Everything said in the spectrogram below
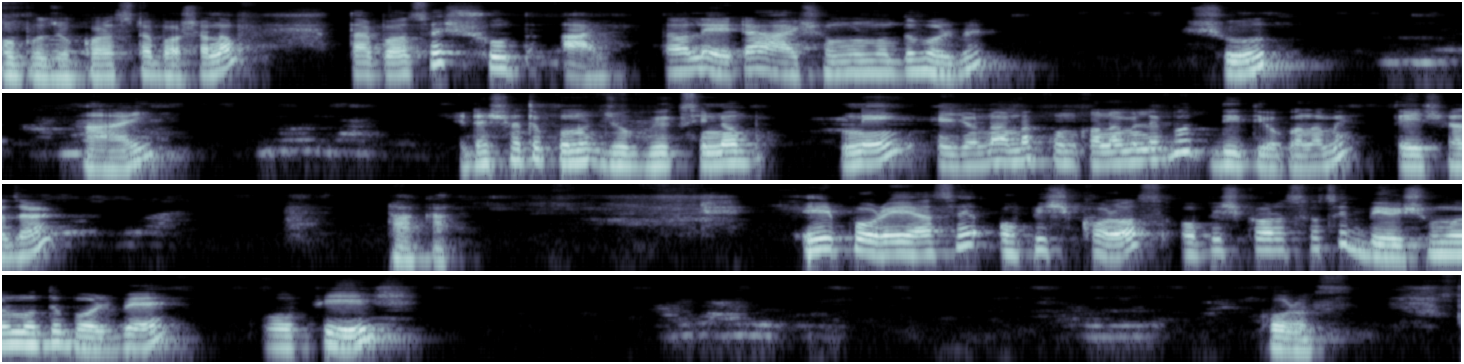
উপযোগ খরচটা বসালাম। তারপর হচ্ছে সুদ আয়। তাহলে এটা আয় সমূহের মধ্যে পড়বে সুদ আয়। এটার সাথে কোনো যোগ বিয়োগ চিহ্ন নেই। এই জন্য আমরা কোন কলামে লিখব? দ্বিতীয় কলামে, তেইশ হাজার টাকা। এরপরে আছে অফিস খরচ। অফিস খরচ হচ্ছে ব্যয় সময়ের মধ্যে বসবে। অফিস খরচ।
